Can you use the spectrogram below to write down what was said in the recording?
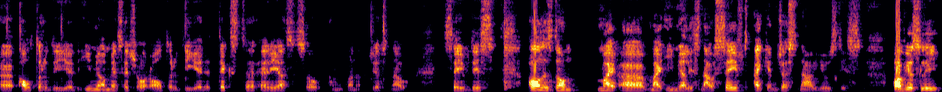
uh, alter the, uh, the, email message or alter the, uh, the text uh, areas. So I'm gonna just now save this. All is done. My uh, my email is now saved. I can just now use this. Obviously,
